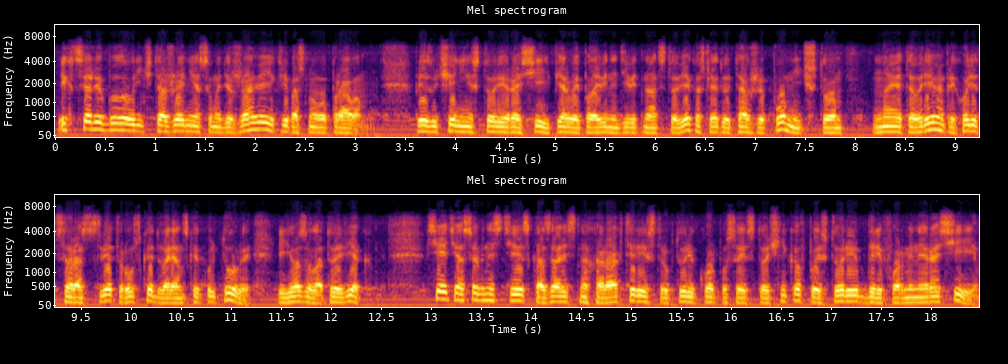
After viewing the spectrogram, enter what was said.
Их целью было уничтожение самодержавия и крепостного права. При изучении истории России первой половины XIX века следует также помнить, что на это время приходится расцвет русской дворянской культуры, ее золотой век. Все эти особенности сказались на характере и структуре корпуса источников по истории дореформенной России,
